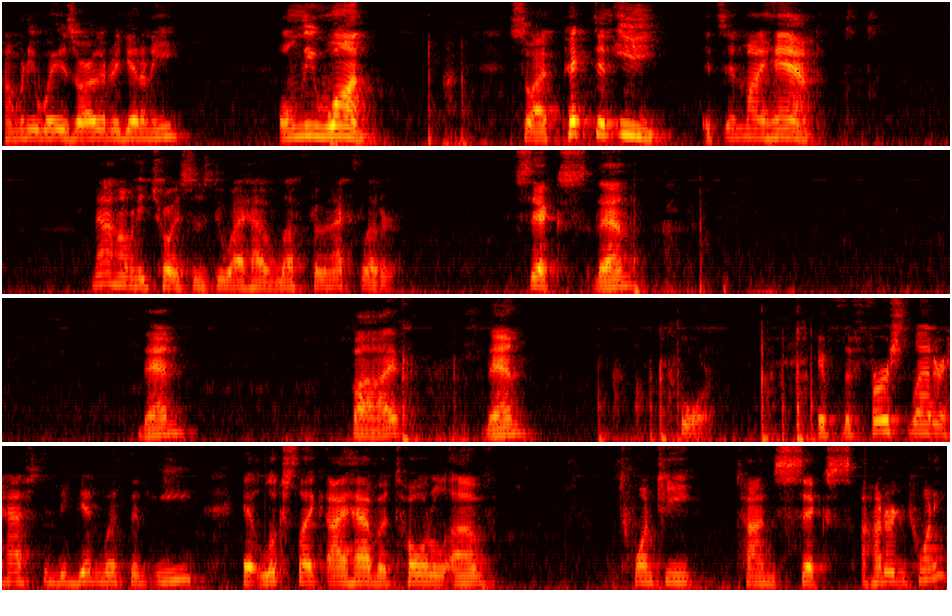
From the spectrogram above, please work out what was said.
How many ways are there to get an E? Only one. So I've picked an E. It's in my hand. Now how many choices do I have left for the next letter? Six. Then? Then? Five. Then? Four. If the first letter has to begin with an E, it looks like I have a total of 20 times 6, 120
